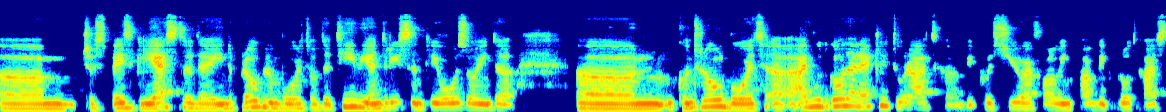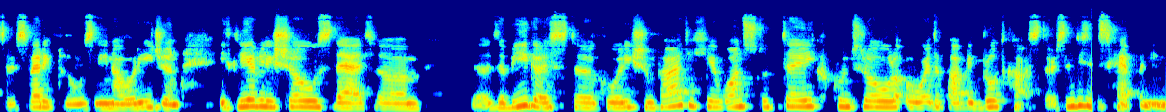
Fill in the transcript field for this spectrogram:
Um, just basically yesterday in the program board of the TV and recently also in the um, control board, uh, I would go directly to Radka because you are following public broadcasters very closely in our region. It clearly shows that um, the biggest uh, coalition party here wants to take control over the public broadcasters, and this is happening.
